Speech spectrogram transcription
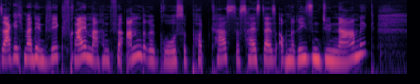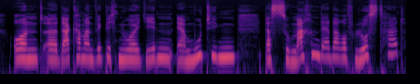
sage ich mal, den Weg freimachen für andere große Podcasts. Das heißt, da ist auch eine Riesendynamik. Und äh, da kann man wirklich nur jeden ermutigen, das zu machen, der darauf Lust hat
